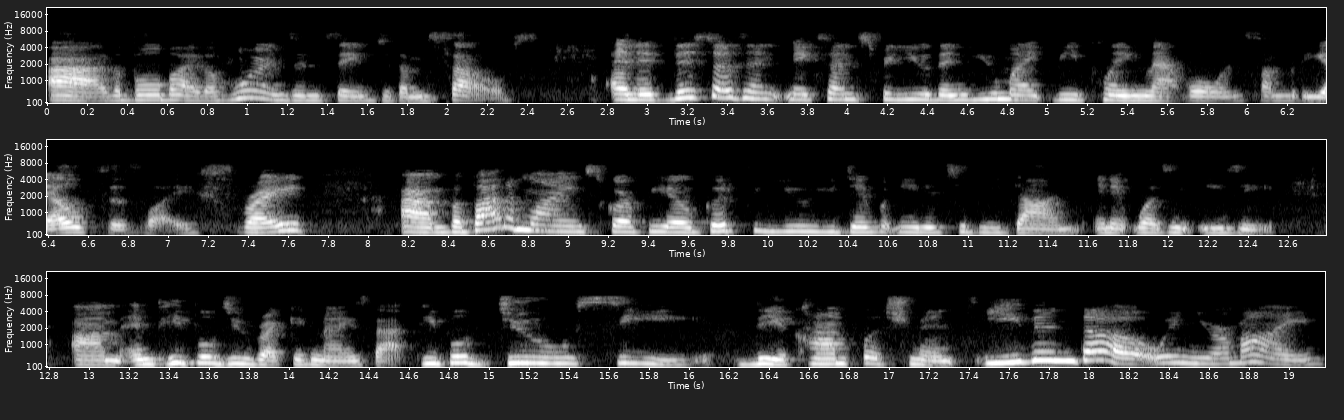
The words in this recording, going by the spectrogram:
uh, the bull by the horns and saved themselves. And if this doesn't make sense for you, then you might be playing that role in somebody else's life, right? Um, but bottom line, Scorpio, good for you. You did what needed to be done, and it wasn't easy. Um, and people do recognize that. People do see the accomplishments, even though in your mind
